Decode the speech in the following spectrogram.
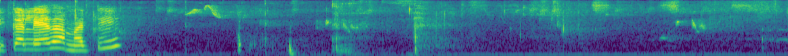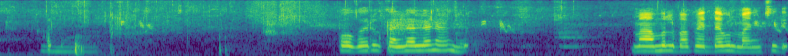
ఇక్కడ లేదా మట్టి? పొగరు కళ్ళల్లోనే ఉంది. మామూలు మా పెద్దములు మంచిది.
